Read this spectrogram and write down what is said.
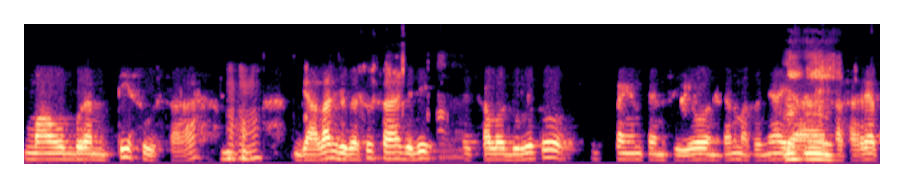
Mau berhenti susah, Mm-mm. jalan juga susah. Jadi kalau dulu tuh pengen pensiun kan maksudnya ya Mm-mm. kasarnya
